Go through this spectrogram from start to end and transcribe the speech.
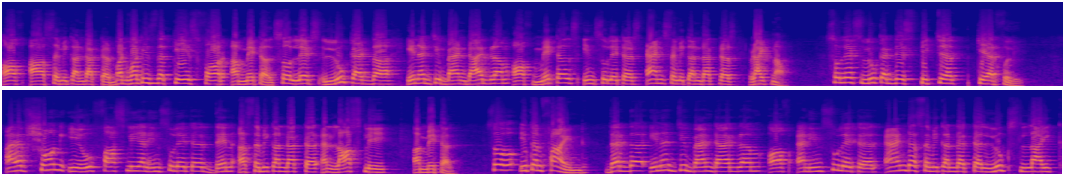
of a semiconductor. But what is the case for a metal? So let's look at the energy band diagram of metals, insulators and semiconductors right now. So let's look at this picture carefully. I have shown you firstly an insulator, then a semiconductor and lastly a metal. So you can find that the energy band diagram of an insulator and a semiconductor looks like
